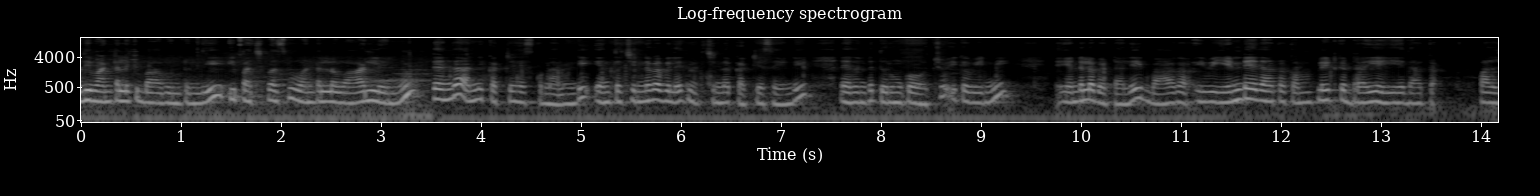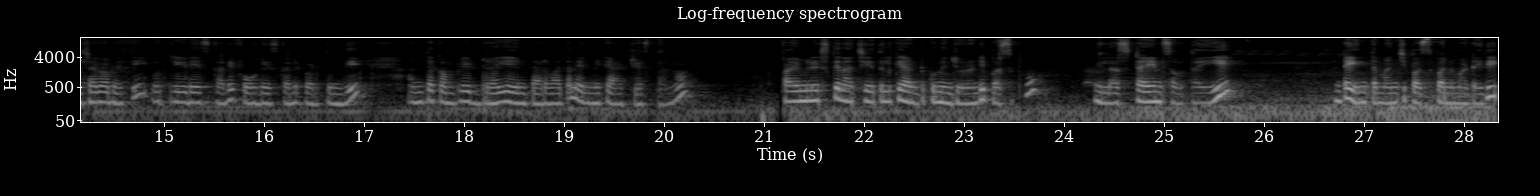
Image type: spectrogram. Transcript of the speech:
అది వంటలకి బాగుంటుంది. ఈ పచ్చి పసుపు వంటల్లో వాడలేము విధంగా అన్ని కట్ చేసేసుకున్నానండి. ఎంత చిన్నగా వీలైతే అంత చిన్నగా కట్ చేసేయండి. లేదంటే తురుముకోవచ్చు. ఇక వీటిని ఎండలో పెట్టాలి. బాగా ఇవి ఎండేదాకా కంప్లీట్గా డ్రై అయ్యేదాకా పల్చగా పెట్టి త్రీ డేస్ కానీ ఫోర్ డేస్ కానీ పడుతుంది. అంత కంప్లీట్ డ్రై అయిన తర్వాత నేను మీకు యాడ్ చేస్తాను. ఫైవ్ మినిట్స్కి నా చేతులకే అంటుకుని చూడండి పసుపు. ఇలా స్టైన్స్ అవుతాయి. అంటే ఇంత మంచి పసుపు అనమాట ఇది.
